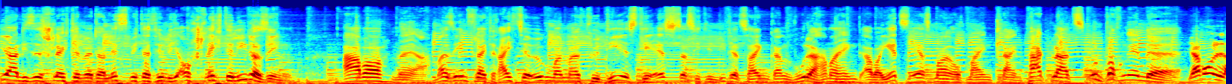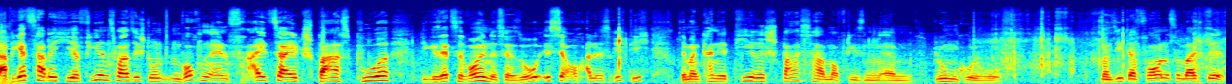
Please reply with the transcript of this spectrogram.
Ja, dieses schlechte Wetter lässt mich natürlich auch schlechte Lieder singen. Aber naja, mal sehen, vielleicht reicht es ja irgendwann mal für DSDS, dass ich den Dieter zeigen kann, wo der Hammer hängt. Aber jetzt erstmal auf meinen kleinen Parkplatz und Wochenende. Jawohl, ab jetzt habe ich hier 24 Stunden Wochenend, Freizeit, Spaß pur. Die Gesetze wollen es ja so, ist ja auch alles richtig, denn man kann hier tierisch Spaß haben auf diesem ähm, Blumenkohlhof. Man sieht da vorne zum Beispiel,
